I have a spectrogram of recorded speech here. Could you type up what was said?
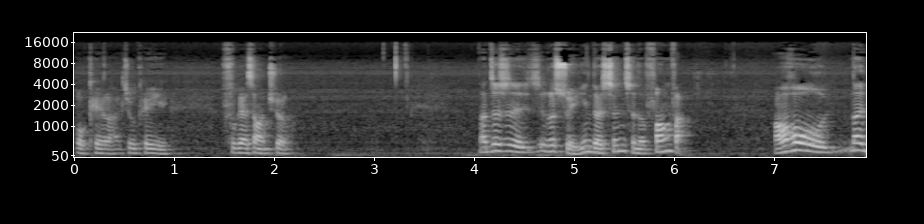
OK 了，就可以覆盖上去了。那这是这个水印的生成的方法，然后那，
